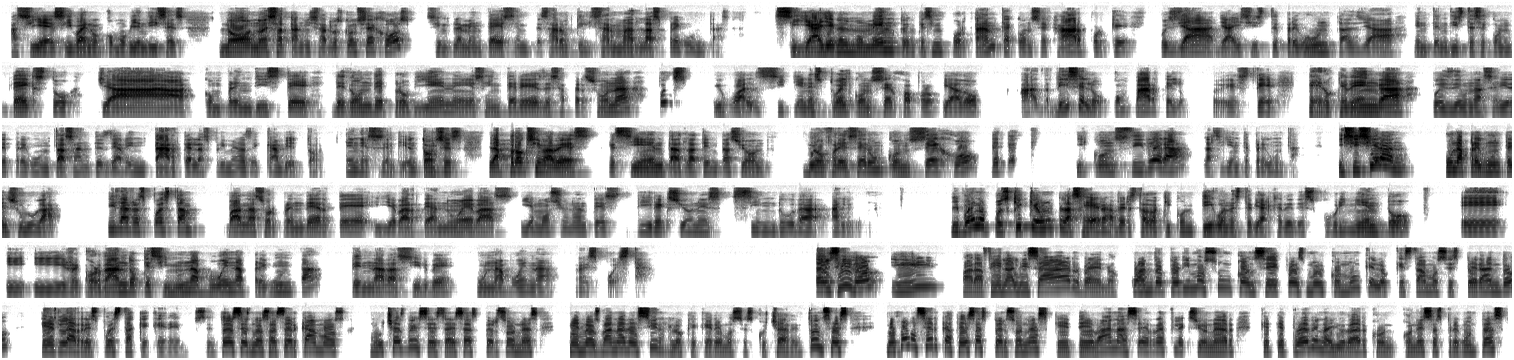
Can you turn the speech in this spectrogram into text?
Así es, y bueno, como bien dices, no, no es satanizar los consejos, simplemente es empezar a utilizar más las preguntas si ya llega el momento en que es importante aconsejar, porque pues ya, ya hiciste preguntas, ya entendiste ese contexto, ya comprendiste de dónde proviene ese interés de esa persona, pues igual si tienes tú el consejo apropiado, ah, díselo, compártelo, este, pero que venga pues de una serie de preguntas antes de aventarte a las primeras de cambio en ese sentido. Entonces, la próxima vez que sientas la tentación de ofrecer un consejo, detente y considera la siguiente pregunta. Y si hicieran una pregunta en su lugar y la respuesta van a sorprenderte y llevarte a nuevas y emocionantes direcciones sin duda alguna. Y bueno, pues Kike, un placer haber estado aquí contigo en este viaje de descubrimiento eh, y, y recordando que sin una buena pregunta, de nada sirve una buena respuesta. Coincido y para finalizar, bueno, cuando pedimos un consejo es muy común que lo que estamos esperando es la respuesta que queremos. Entonces nos acercamos muchas veces a esas personas que nos van a decir lo que queremos escuchar. Entonces, mejor acércate a esas personas que te van a hacer reflexionar, que te pueden ayudar con, con esas preguntas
